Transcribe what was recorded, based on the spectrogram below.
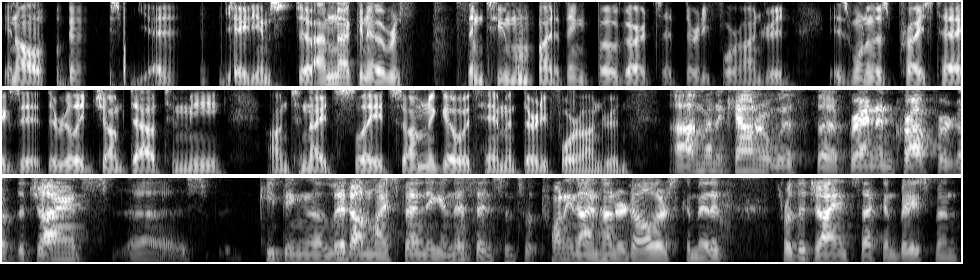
in all stadiums. So I'm not going to overthink too much. I think Bogaerts at 3,400 is one of those price tags that, that really jumped out to me on tonight's slate. So I'm going to go with him at 3,400. I'm going to counter with uh, Brandon Crawford of the Giants. Uh, keeping a lid on my spending in this instance with $2,900 committed for the Giants second baseman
